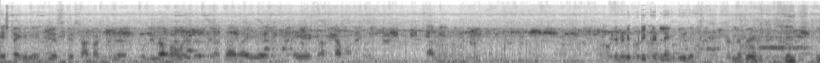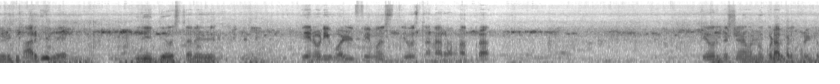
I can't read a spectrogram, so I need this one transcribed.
ವೇಸ್ಟ್ ಆಗಿದೆ. ಸ್ಟಾರ್ಟ್ ಆಗ್ತಿದೆ. ಹುಲ್ಲಿನ ಅಭಾವ ಇದೆ. ಅಭಾವ ಇದೆ. ದಯವಿಟ್ಟು ಅರ್ಥ ಮಾಡ್ಕೊಳ್ಳಿ ನೋಡಿ ನೋಡಿ ಪುರಿ ಕಡಲೆ ಅಂಗಡಿ ಇದೆ. ಕಡಲೆ ನೋಡಿ ಇದೆ. ಇಲ್ಲಿ ದೇವಸ್ಥಾನ ಇದೆ. ಇದೇ ನೋಡಿ ವರ್ಲ್ಡ್ ಫೇಮಸ್ ದೇವಸ್ಥಾನ ರಾಮನಾಥಪುರ ದೇವರ ದರ್ಶನವನ್ನು ಕೂಡ ಪಡ್ಕೊಂಡು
